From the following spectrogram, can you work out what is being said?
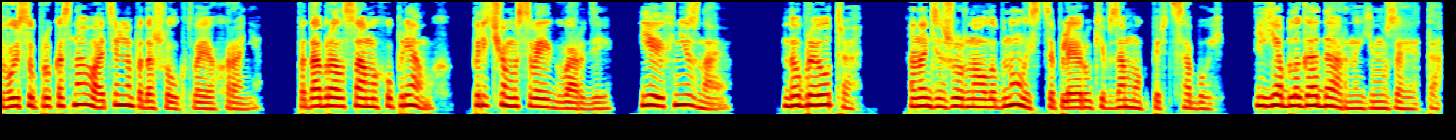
Твой супруг основательно подошел к твоей охране. Подобрал самых упрямых, причем из своей гвардии. Я их не знаю. Доброе утро». Она дежурно улыбнулась, цепляя руки в замок перед собой. Я благодарна ему за это.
